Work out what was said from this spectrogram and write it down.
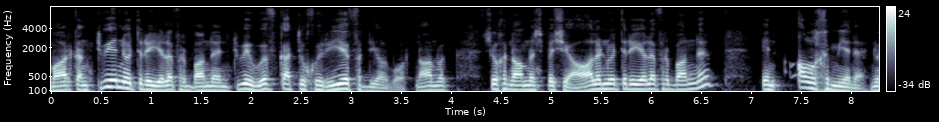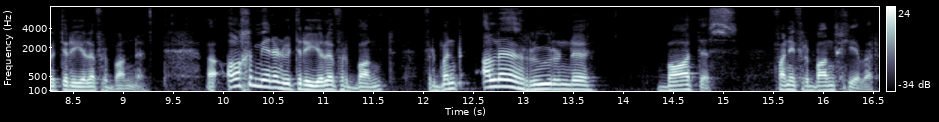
maar kan twee notariële verbande in twee hoofkategorieë verdeel word, naamlik sogenaamde spesiale notariële verbande en algemene notariële verbande. 'n Algemene notariële verband verbind alle roerende bates van die verbandgewer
